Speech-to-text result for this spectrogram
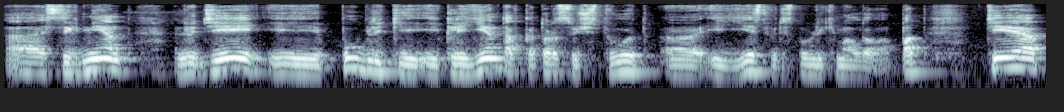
э, сегмент людей и публики, и клиентов, которые существуют и есть в Республике Молдова. Под те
